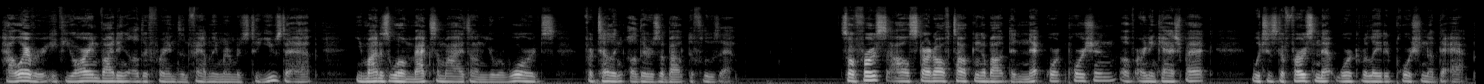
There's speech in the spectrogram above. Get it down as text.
However, if you are inviting other friends and family members to use the app, you might as well maximize on your rewards for telling others about the Fluz app. So first, I'll start off talking about the network portion of earning cashback, which is the first network related portion of the app.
